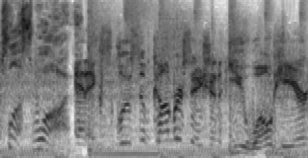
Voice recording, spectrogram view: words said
plus one, an exclusive conversation you won't hear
